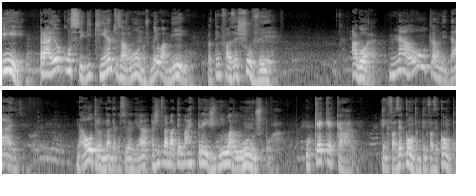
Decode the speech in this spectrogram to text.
e para eu conseguir 500 alunos, meu amigo, eu tenho que fazer chover. Agora, na outra unidade, na outra unidade da Conselheira Guiar, a gente vai bater mais de 3 mil alunos, porra. O que é que é caro? Tem que fazer conta, não tem que fazer conta?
